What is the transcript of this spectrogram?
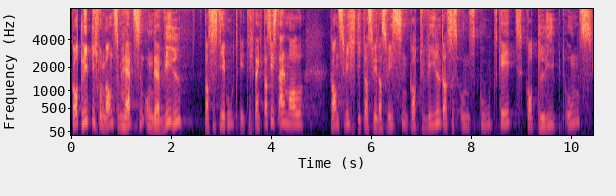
Gott liebt dich von ganzem Herzen und er will, dass es dir gut geht. Ich denke, das ist einmal ganz wichtig, dass wir das wissen. Gott will, dass es uns gut geht. Gott liebt uns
